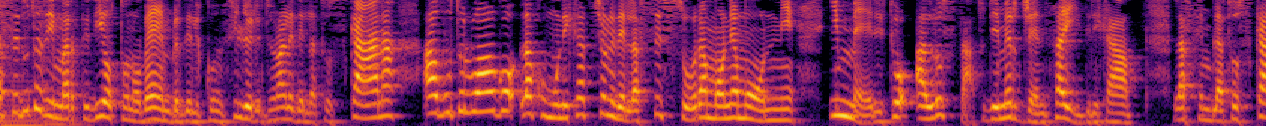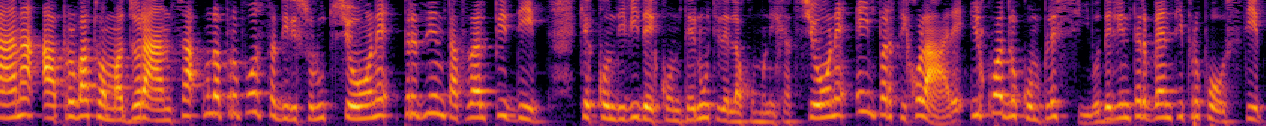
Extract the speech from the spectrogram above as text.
seduta di martedì 8 novembre del Consiglio regionale della Toscana ha avuto luogo la comunicazione dell'assessora Monia Monni in merito allo stato di emergenza idrica. L'Assemblea toscana ha approvato a maggioranza una proposta di risoluzione presentata dal PD che condivide i contenuti della comunicazione e in particolare il quadro complessivo degli interventi proposti,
